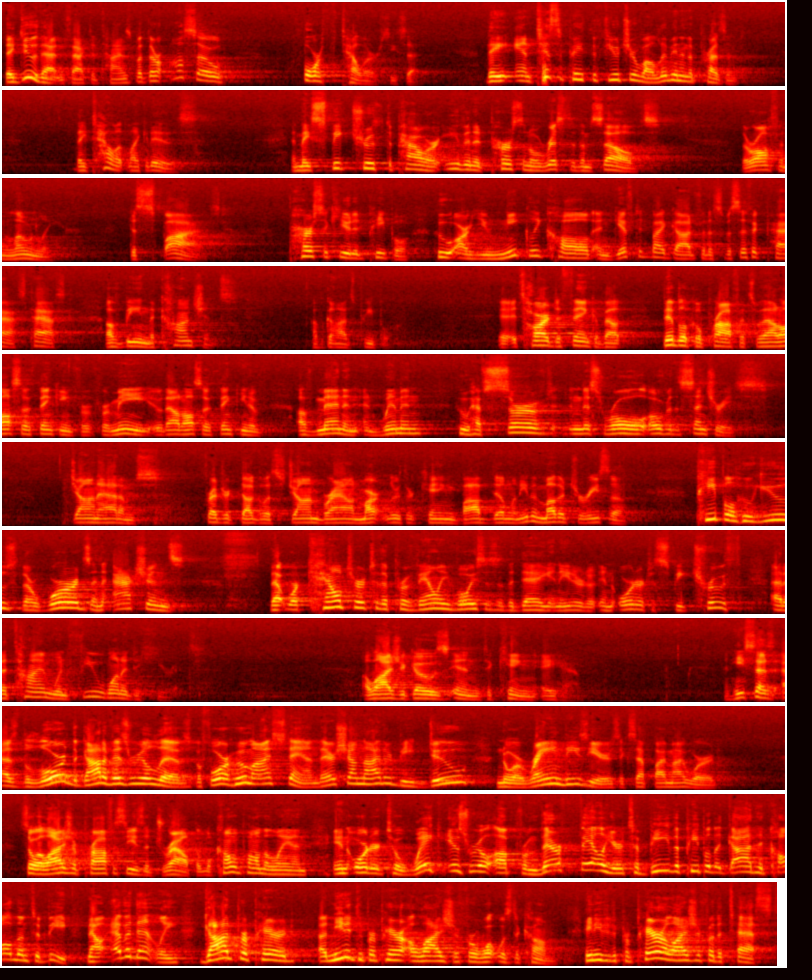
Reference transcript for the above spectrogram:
They do that, in fact, at times, but they're also forth tellers, he said. They anticipate the future while living in the present. They tell it like it is. And they speak truth to power, even at personal risk to themselves. They're often lonely, despised, persecuted people who are uniquely called and gifted by God for the specific task of being the conscience of God's people. It's hard to think about biblical prophets without also thinking, for, for me, without also thinking of, of men and, and women who have served in this role over the centuries. John Adams, Frederick Douglass, John Brown, Martin Luther King, Bob Dylan, even Mother Teresa. People who used their words and actions that were counter to the prevailing voices of the day in order to, in order to speak truth at a time when few wanted to hear it. Elijah goes in to King Ahab. And he says, As the Lord, the God of Israel, lives, before whom I stand, there shall neither be dew nor rain these years except by my word. So Elijah prophesies a drought that will come upon the land in order to wake Israel up from their failure to be the people that God had called them to be. Now, evidently, God prepared, uh, needed to prepare Elijah for what was to come. He needed to prepare Elijah for the test.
